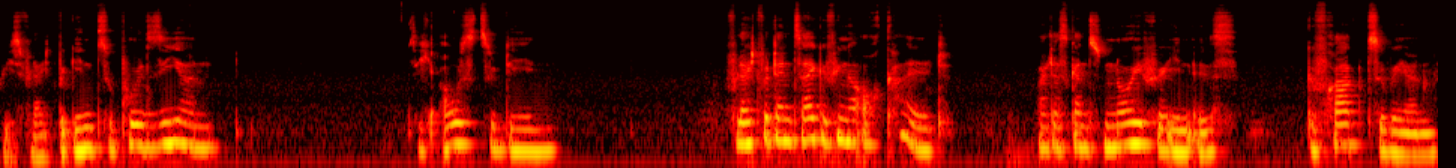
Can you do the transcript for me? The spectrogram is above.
wie es vielleicht beginnt zu pulsieren, sich auszudehnen. Vielleicht wird dein Zeigefinger auch kalt, weil das ganz neu für ihn ist, gefragt zu werden.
